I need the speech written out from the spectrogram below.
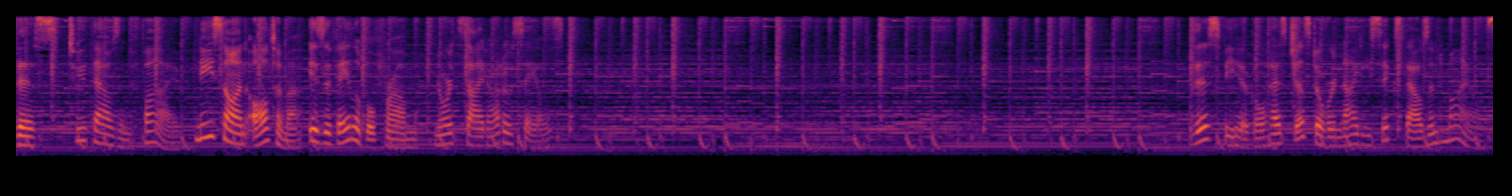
This 2005 Nissan Altima is available from Northside Auto Sales. This vehicle has just over 96,000 miles.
